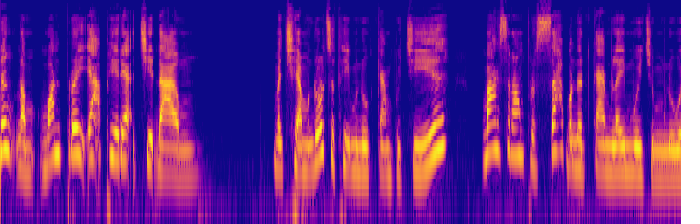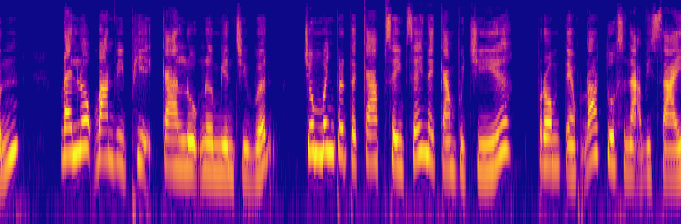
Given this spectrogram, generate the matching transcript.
និងតំបន់ព្រៃអភិរក្សជាដើមមជ្ឈមណ្ឌលសិទ្ធិមនុស្សកម្ពុជា បានស្រង់ប្រសាសន៍បណ្ឌិតកែមលីមួយចំនួនដែលលោកបានវិភាគការលោកនៅមានជីវិតជំវិញព្រឹត្តិការណ៍ផ្សេងៗនៅកម្ពុជាព្រមទាំងផ្ដល់ទស្សនវិស័យ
